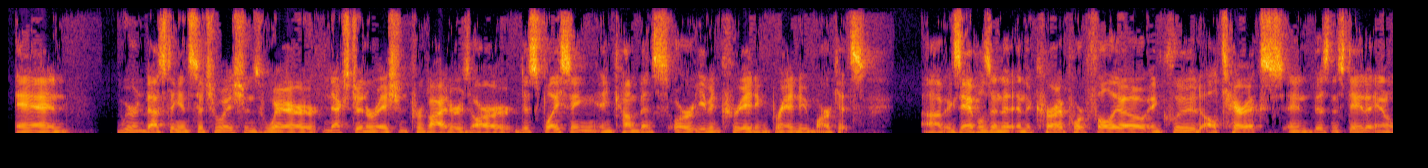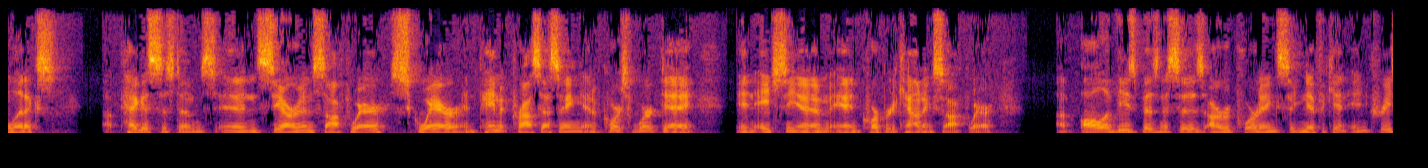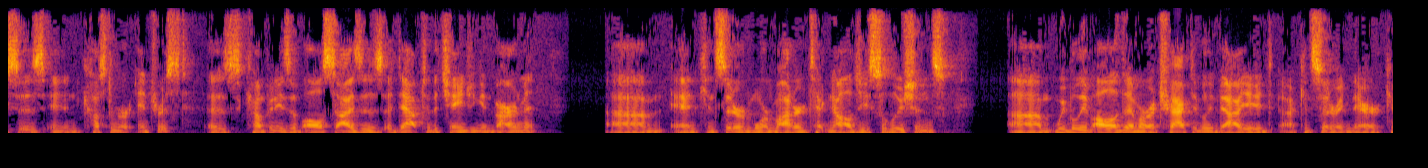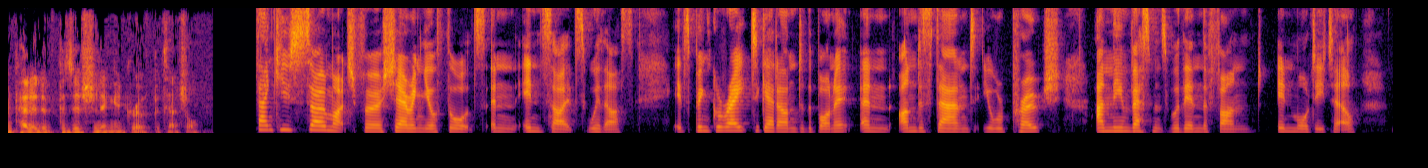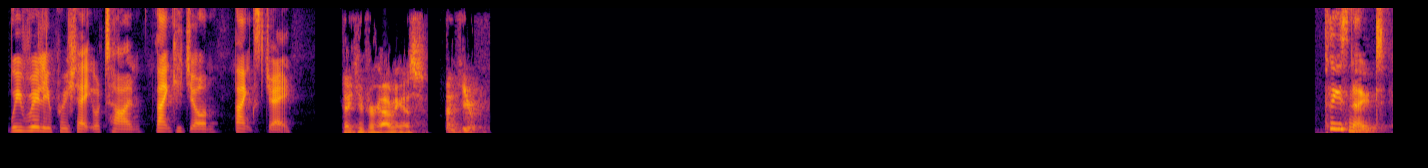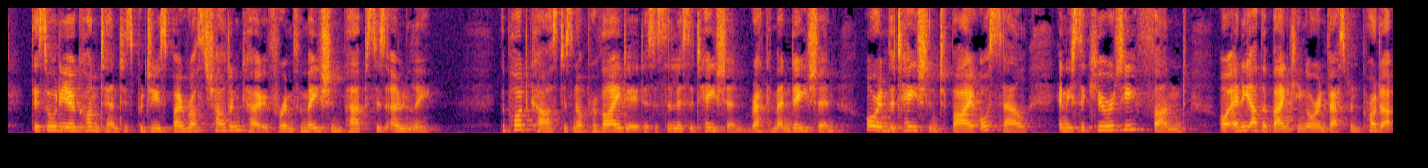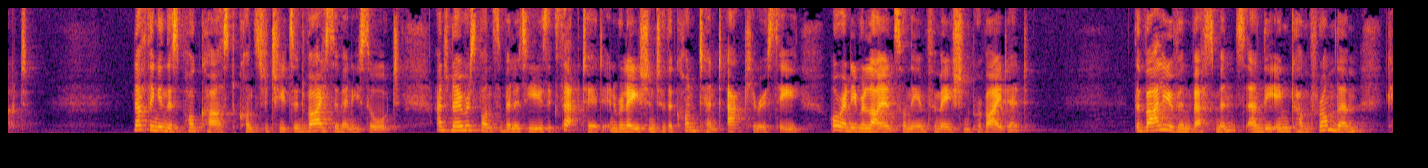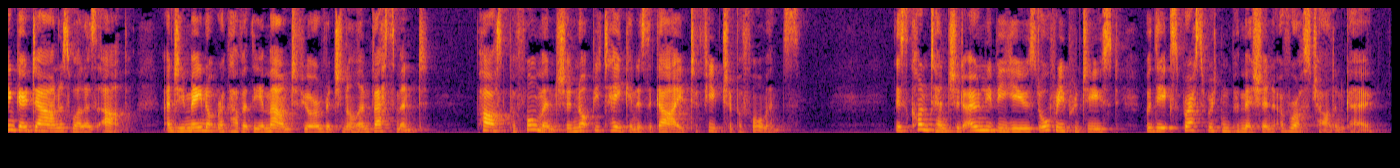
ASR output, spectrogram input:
and we're investing in situations where next generation providers are displacing incumbents or even creating brand new markets. Uh, examples in the in the current portfolio include Alteryx in business data analytics, uh, Pegasystems in CRM software, Square in payment processing, and of course Workday in HCM and corporate accounting software. Uh, all of these businesses are reporting significant increases in customer interest as companies of all sizes adapt to the changing environment um, and consider more modern technology solutions. Um, we believe all of them are attractively valued uh, considering their competitive positioning and growth potential. Thank you so much for sharing your thoughts and insights with us. It's been great to get under the bonnet and understand your approach and the investments within the fund in more detail. We really appreciate your time. Thank you, John. Thanks, Jay. Thank you for having us. Thank you. Please note, this audio content is produced by Rothschild & Co. for information purposes only. The podcast is not provided as a solicitation, recommendation, or invitation to buy or sell any security, fund, or any other banking or investment product. Nothing in this podcast constitutes advice of any sort, and no responsibility is accepted in relation to the content accuracy or any reliance on the information provided. The value of investments and the income from them can go down as well as up, and you may not recover the amount of your original investment. Past performance should not be taken as a guide to future performance. This content should only be used or reproduced with the express written permission of Rothschild & Co.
